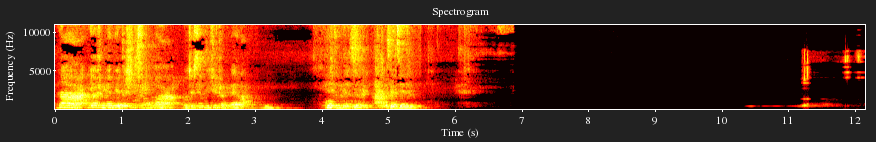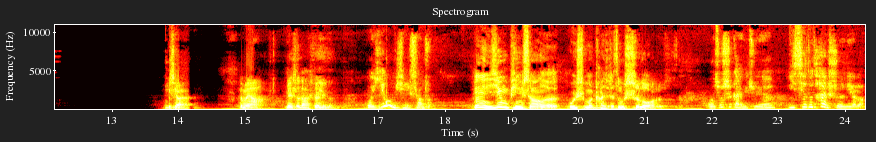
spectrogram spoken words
那要是没别的事情的话，我就先回去准备了。嗯，叶总再见，再见。吴雪，怎么样？面试的还顺利吗？我应聘上了，那你应聘上了，为什么看起来这么失落啊？我就是感觉一切都太顺利了，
